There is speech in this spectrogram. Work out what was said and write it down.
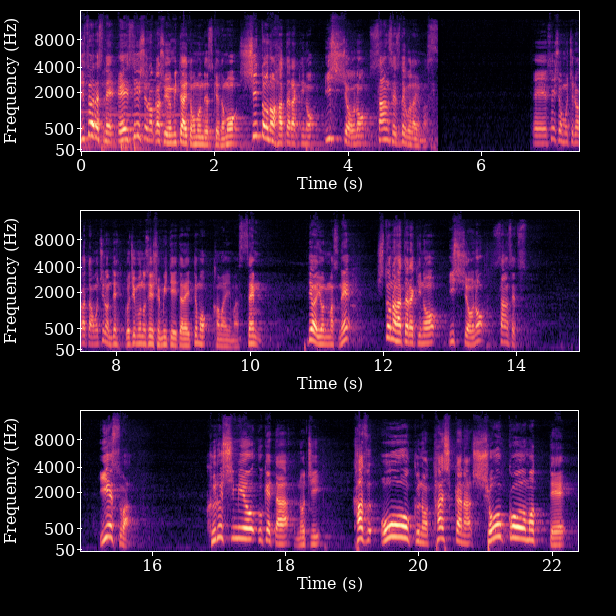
実はですね、えー聖書の箇所を読みたいと思うんですけども使徒の働きの一章の3節でございます、えー聖書をお持ちの方はもちろんねご自分の聖書を見ていただいても構いません。では読みますね。使徒の働きの一章の3節。イエスは苦しみを受けた後数多くの確かな証拠を持って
